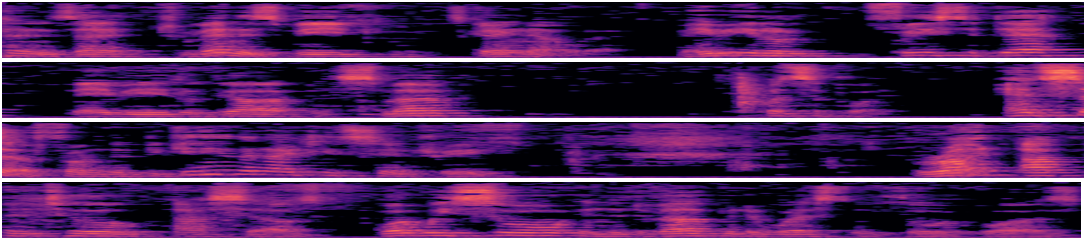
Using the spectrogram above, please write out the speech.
and it's at tremendous speed. It's going nowhere. Maybe it'll freeze to death. Maybe it'll go up in smoke. What's the point? And so, from the beginning of the 19th century, right up until ourselves, what we saw in the development of Western thought was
